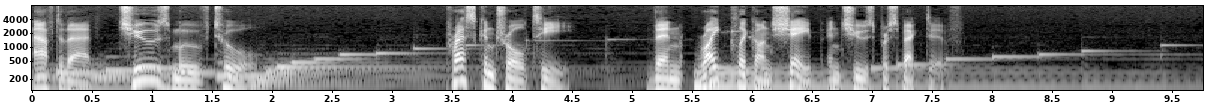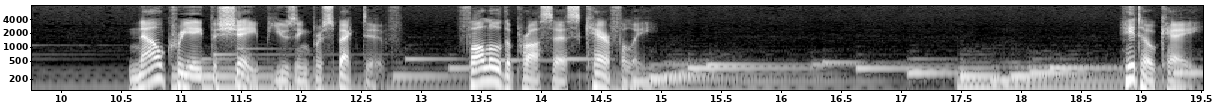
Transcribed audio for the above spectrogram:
After that, choose Move tool. Press Ctrl T. Then, right-click on Shape and choose Perspective. Now create the shape using Perspective. Follow the process carefully. Hit OK.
